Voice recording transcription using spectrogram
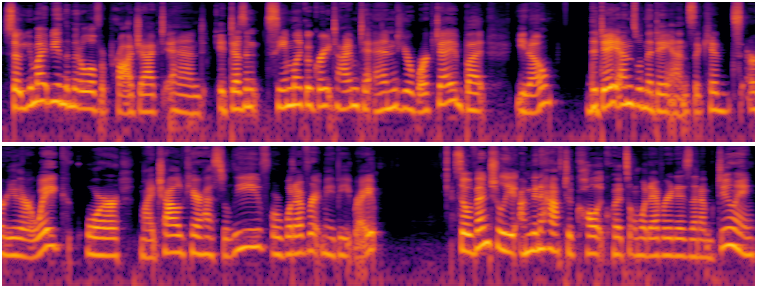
So you might be in the middle of a project and it doesn't seem like a great time to end your workday, but you know, the day ends when the day ends. The kids are either awake or my childcare has to leave or whatever it may be, right? So eventually, I'm going to have to call it quits on whatever it is that I'm doing,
